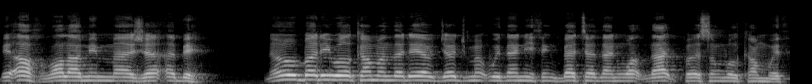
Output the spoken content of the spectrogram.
بأفضل مما جاء به Nobody will come on the day of judgment with anything better than what that person will come with.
